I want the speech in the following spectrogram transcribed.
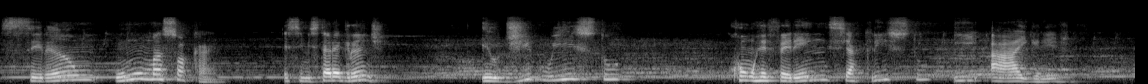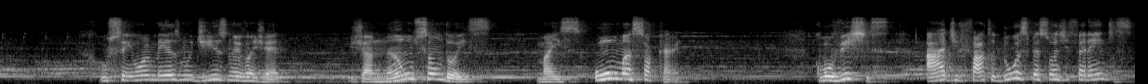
serão uma só carne esse mistério é grande. Eu digo isto com referência a Cristo e à Igreja. O Senhor mesmo diz no Evangelho: já não são dois, mas uma só carne. Como vistes, há de fato duas pessoas diferentes,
